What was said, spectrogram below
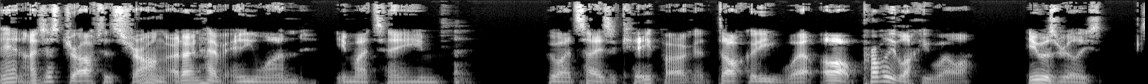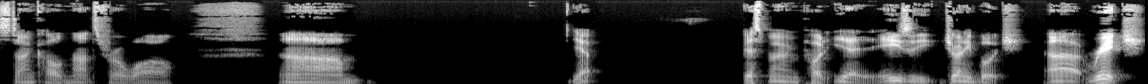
man, I just drafted strong. I don't have anyone in my team who I'd say is a keeper. I got Doherty, well, oh, probably Lachie Weller. He was really stone cold nuts for a while. Um, yep. Best moment pod. Yeah, easy. Johnny Butch. Uh, Rich.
